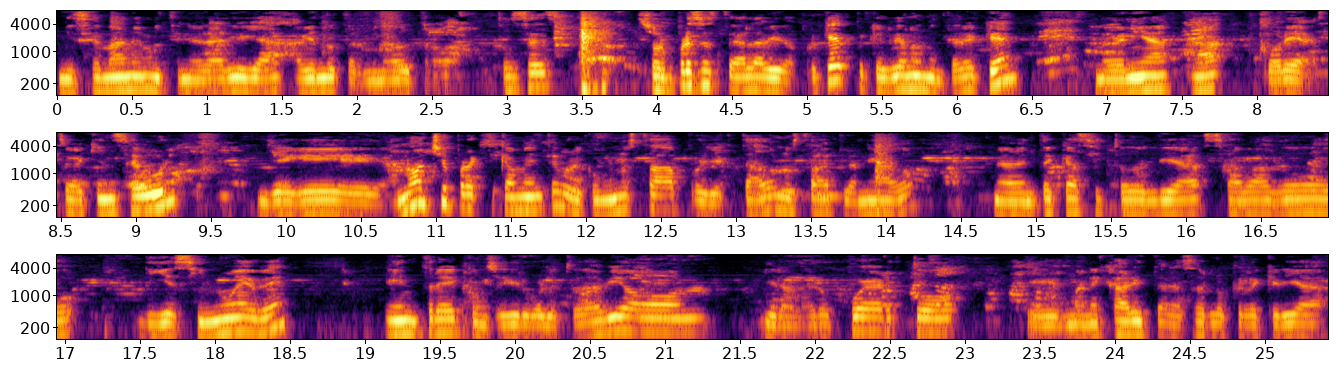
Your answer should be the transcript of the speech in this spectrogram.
mi semana, mi itinerario ya habiendo terminado el trabajo. Entonces, sorpresas te da la vida. ¿Por qué? Porque el viernes me enteré que me venía a Corea. Estoy aquí en Seúl. Llegué anoche prácticamente porque como no estaba proyectado, no estaba planeado, me aventé casi todo el día sábado 19 entre conseguir boleto de avión, ir al aeropuerto, eh, manejar y hacer lo que requería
